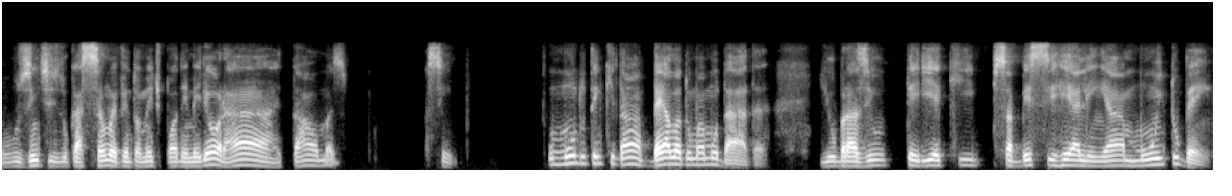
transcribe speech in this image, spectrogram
os índices de educação eventualmente podem melhorar e tal, mas, assim, o mundo tem que dar uma bela de uma mudada. E o Brasil teria que saber se realinhar muito bem.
